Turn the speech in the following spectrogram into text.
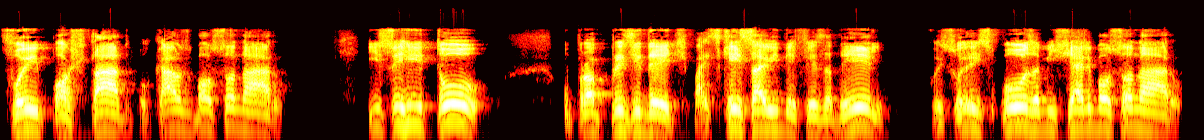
foi postado por Carlos Bolsonaro. Isso irritou o próprio presidente, mas quem saiu em defesa dele foi sua esposa, Michele Bolsonaro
